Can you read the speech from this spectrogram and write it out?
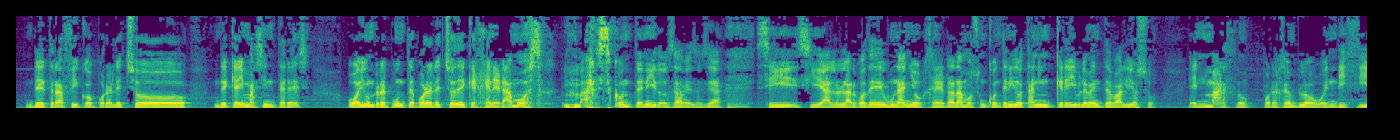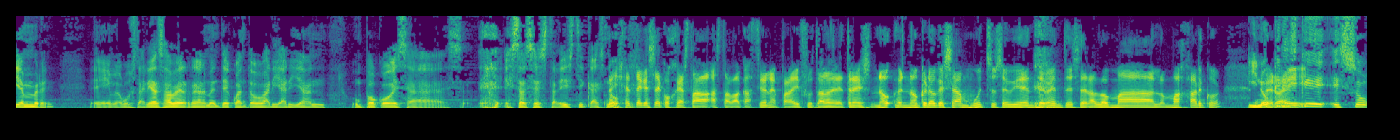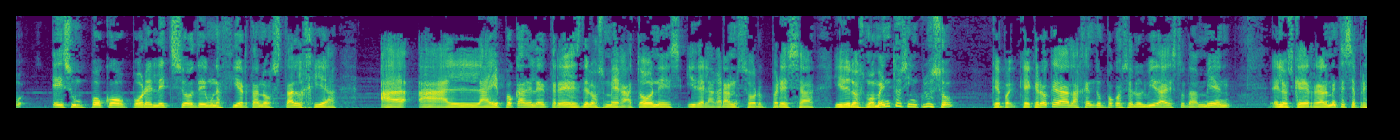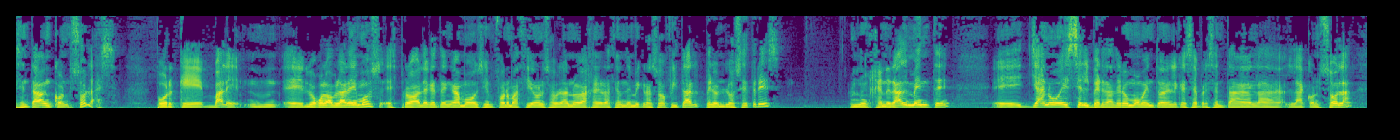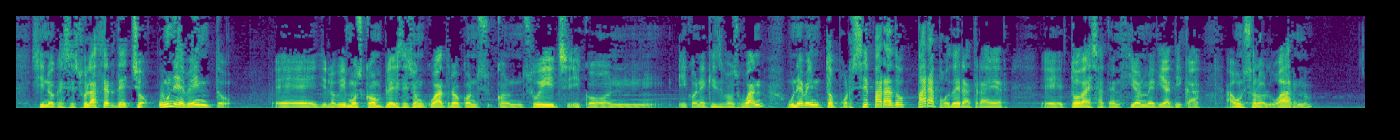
de tráfico por el hecho de que hay más interés o hay un repunte por el hecho de que generamos más contenido, ¿sabes? O sea, si, si a lo largo de un año generáramos un contenido tan increíblemente valioso en marzo, por ejemplo, o en diciembre, eh, me gustaría saber realmente cuánto variarían un poco esas, esas estadísticas, ¿no? Hay gente que se coge hasta, hasta vacaciones para disfrutar de E3. No, no creo que sean muchos, evidentemente, serán los más, los más hardcore. ¿Y no crees que eso es un poco por el hecho de una cierta nostalgia a, la época del E3, de los megatones y de la gran sorpresa y de los momentos incluso, que, creo que a la gente un poco se le olvida esto también, en los que realmente se presentaban consolas. Porque, vale, mm, eh, luego lo hablaremos, es probable que tengamos información sobre la nueva generación de Microsoft y tal, pero en los E3 mm, generalmente eh, ya no es el verdadero momento en el que se presenta la, consola, sino que se suele hacer, de hecho, un evento eh, lo vimos con PlayStation 4, con, con, Switch y con, y con Xbox One, un evento por separado para poder atraer eh, toda esa atención mediática a un solo lugar, ¿no?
